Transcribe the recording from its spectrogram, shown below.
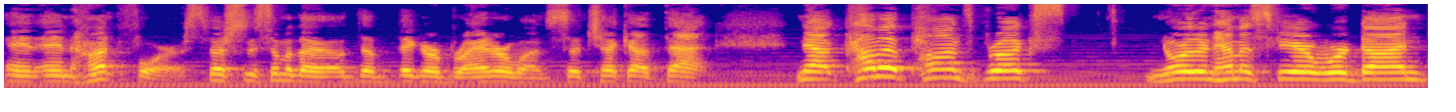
and, and hunt for, especially some of the the bigger, brighter ones. So check out that. Now, Comet Pons Brooks, Northern Hemisphere, we're done.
